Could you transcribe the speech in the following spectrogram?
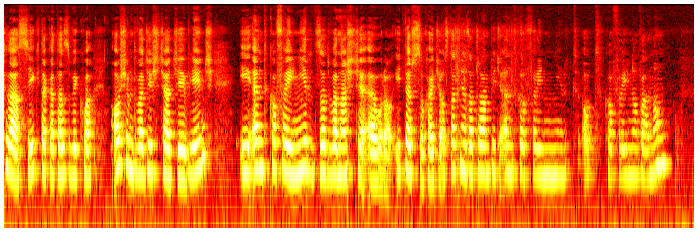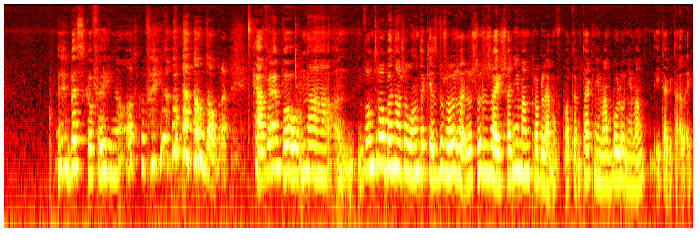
Classic, taka ta zwykła 8,29 i End Coffeinirt za 12 euro. I też słuchajcie, ostatnio zaczęłam pić End Coffeinirt odkofeinowaną. Bez kofeinu, odkofeinowaną, dobra. Kawę, bo na wątrobę, na żołądek jest dużo lże- lżejsza. Nie mam problemów potem, tak? Nie mam bólu, nie mam i tak dalej.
